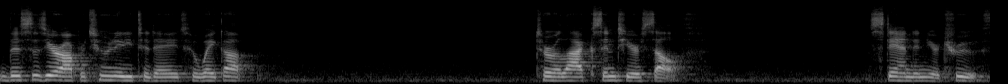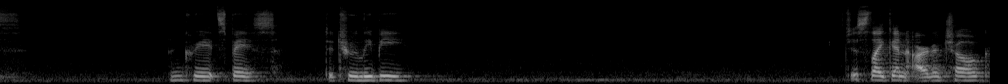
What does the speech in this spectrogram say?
This is your opportunity today to wake up to relax into yourself, stand in your truth, and create space to truly be. Just like an artichoke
